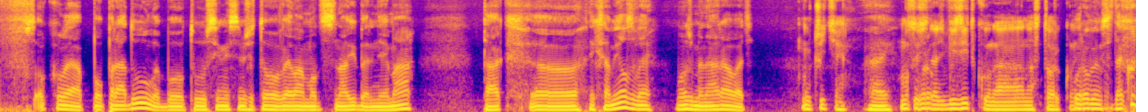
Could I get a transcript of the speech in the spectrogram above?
z okolia Popradu, lebo tu si myslím, že toho veľa moc na výber nemá, tak uh, nech sa mi ozve, môžeme nahrávať. Určite. Hej. Musíš Uro- dať vizitku na, na storku. urobím, si takú,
